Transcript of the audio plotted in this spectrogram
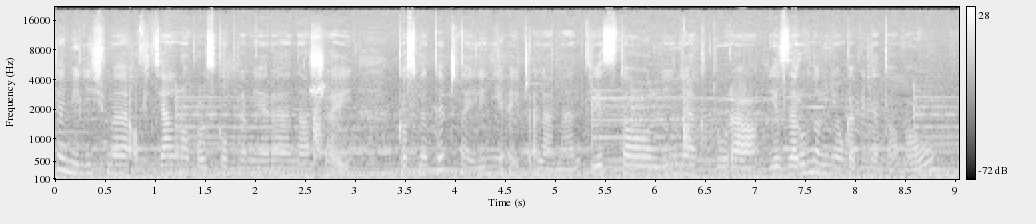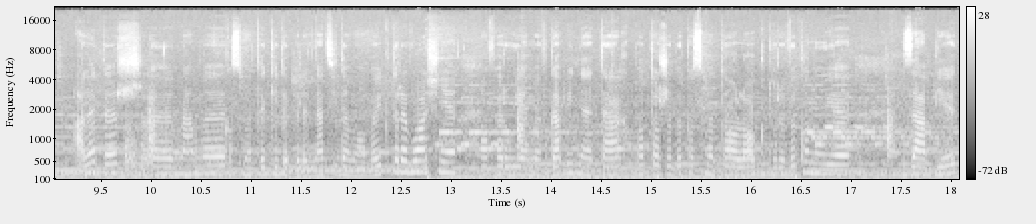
Dzisiaj mieliśmy oficjalną polską premierę naszej kosmetycznej linii Age Element. Jest to linia, która jest zarówno linią gabinetową, ale też e, mamy kosmetyki do pielęgnacji domowej, które właśnie oferujemy w gabinetach po to, żeby kosmetolog, który wykonuje zabieg,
